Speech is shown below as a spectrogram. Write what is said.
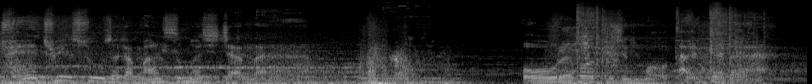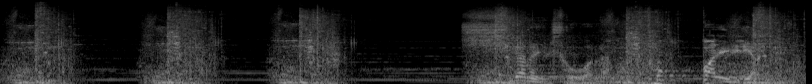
최초의 수호자가 말씀하시잖아. 오래 버티진 못할 거다. 시간을 초월하고 폭발력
